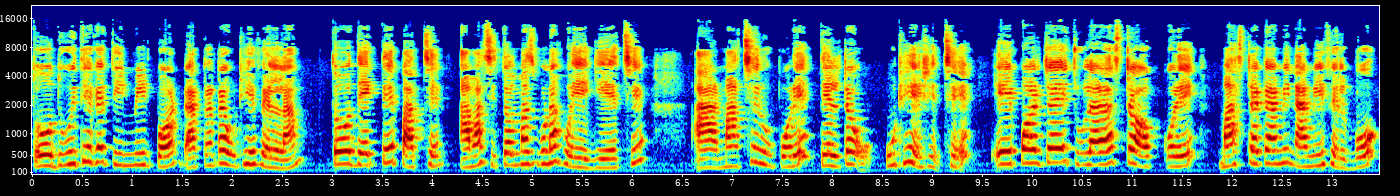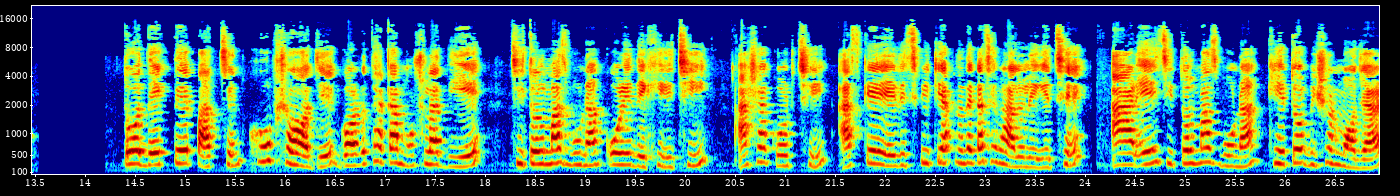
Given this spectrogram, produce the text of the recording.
তো দুই থেকে তিন মিনিট পর ডাকনাটা উঠিয়ে ফেললাম। তো দেখতে পাচ্ছেন, আমার শীতল মাছ বোনা হয়ে গিয়েছে আর মাছের উপরে তেলটা উঠে এসেছে। এই পর্যায়ে চুলা অফ করে মাছটাকে আমি নামিয়ে ফেলব। তো দেখতে পাচ্ছেন খুব সহজে গড় থাকা মশলা দিয়ে চিতল মাছ বুনা করে দেখিয়েছি। আশা করছি আজকে এই রেসিপিটি আপনাদের কাছে ভালো লেগেছে। আর এই চিতল মাছ বোনা খেতেও ভীষণ মজার।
